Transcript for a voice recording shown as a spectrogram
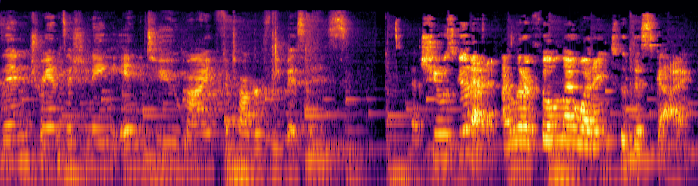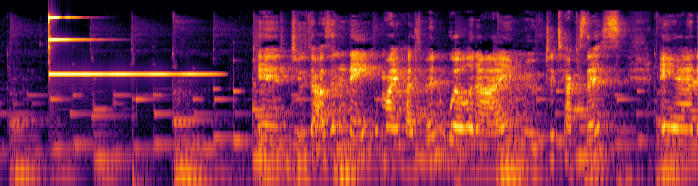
then transitioning into my photography business and she was good at it. I let her film my wedding to this guy. In 2008, my husband Will and I moved to Texas, and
